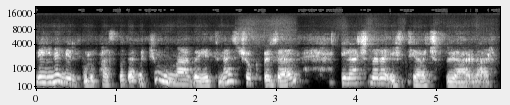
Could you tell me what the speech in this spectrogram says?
Ve yine bir grup hastada bütün bunlar da yetmez. Çok özel ilaçlara ihtiyaç duyarlar.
